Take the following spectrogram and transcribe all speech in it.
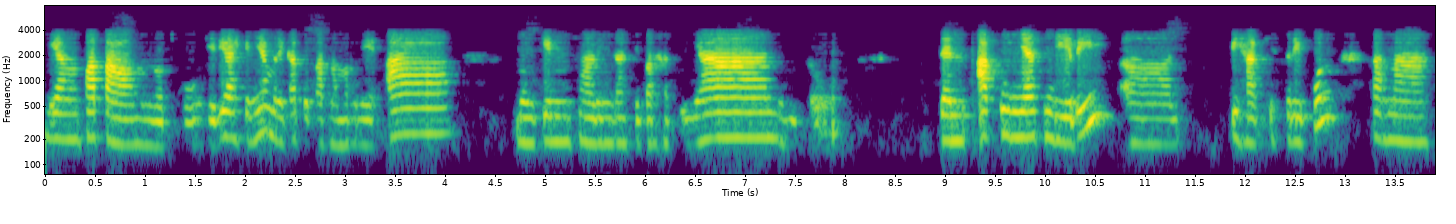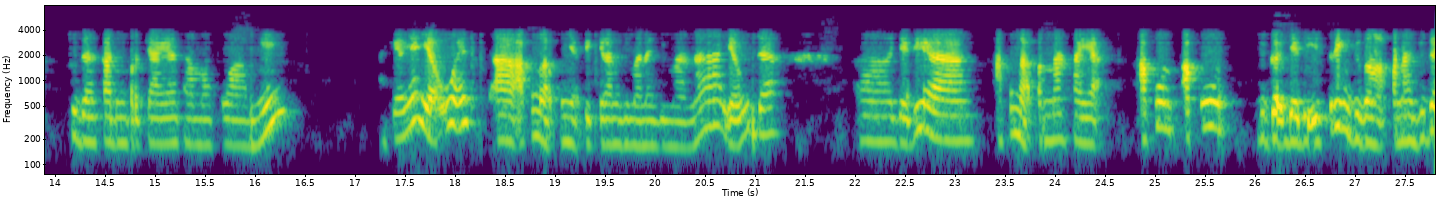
yang fatal menurutku. Jadi akhirnya mereka tukar nomor WA, mungkin saling kasih perhatian gitu. Dan akunya sendiri uh, pihak istri pun karena sudah kadang percaya sama suami, akhirnya ya wes uh, aku nggak punya pikiran gimana gimana ya udah. Uh, jadi ya aku nggak pernah kayak aku aku juga jadi istri juga nggak pernah juga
